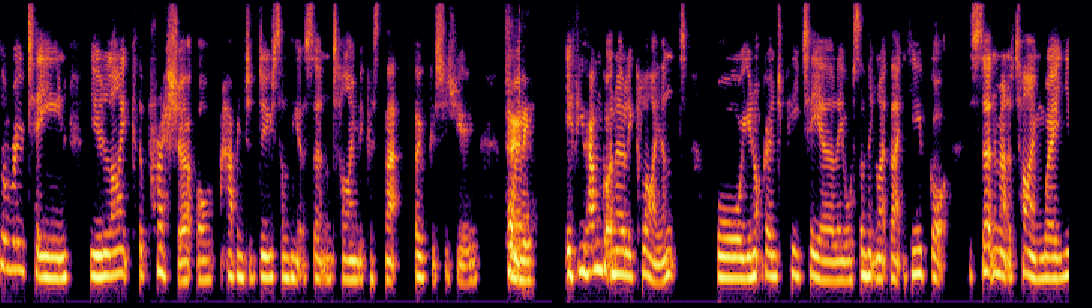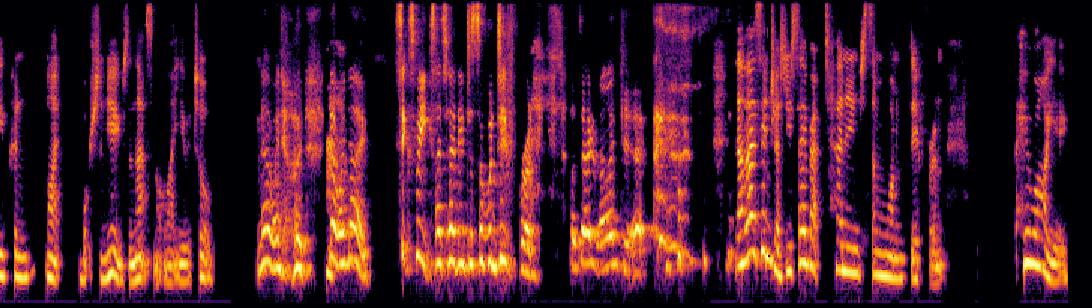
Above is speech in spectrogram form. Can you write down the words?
The routine, you like the pressure of having to do something at a certain time because that focuses you. Where Totally. if you haven't got an early client or you're not going to PT early or something like that, you've got a certain amount of time where you can like watch the news, and that's not like you at all. No, I know. No, I know. Six weeks, I turn into someone different. I don't like it. Now that's interesting. You say about turning into someone different. Who are you?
